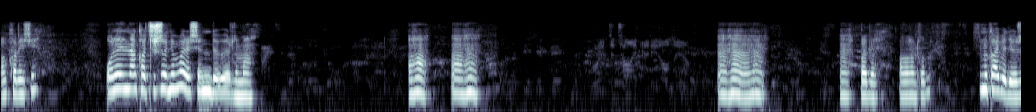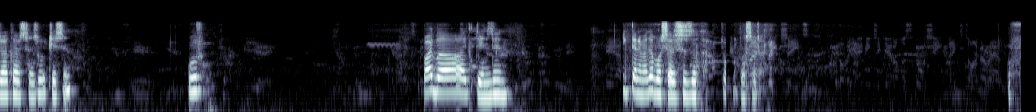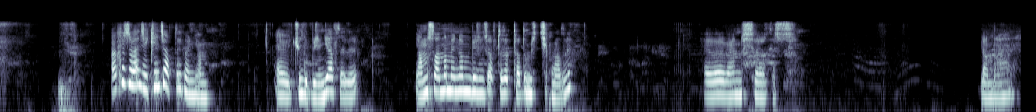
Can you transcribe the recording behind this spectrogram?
Al kaleci. Onun elinden kaçırsaydın var ya seni döverdim ha. Aha. Aha. Aha aha. Heh, bay bay. Alalım topu. Şimdi kaybediyoruz arkadaşlar. Bu kesin. Vur. Bay bay. Din din. İlk denemede başarısızlık. Çok bir başarı. Of. Arkadaşlar bence ikinci haftayı oynayalım. Evet çünkü birinci haftada yanlış anlamayın ama birinci haftada tadımız çıkmadı. Evet ben dışarıdır. Lan?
